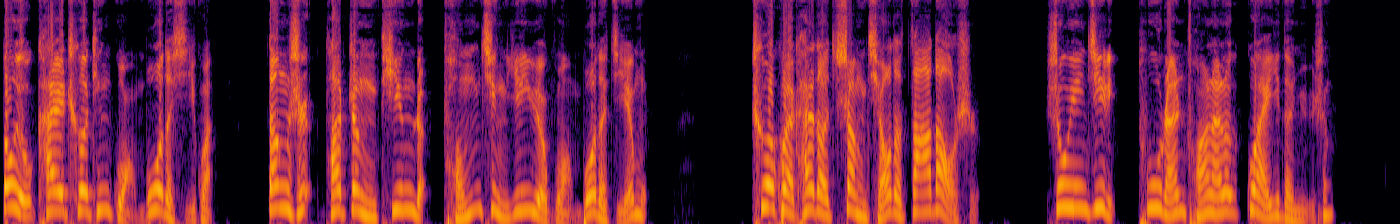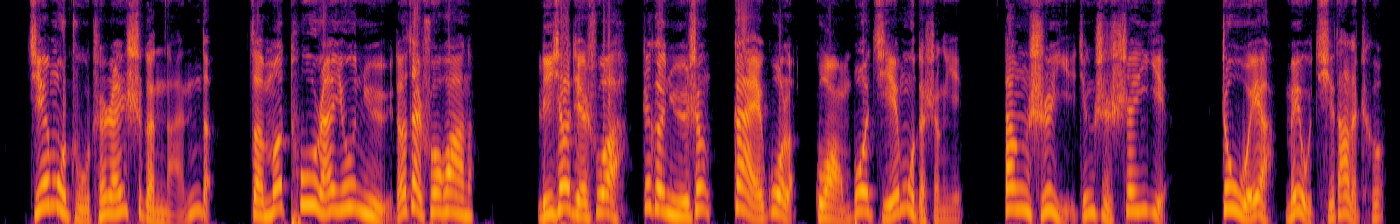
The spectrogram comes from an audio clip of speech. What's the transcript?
都有开车听广播的习惯。当时他正听着重庆音乐广播的节目，车快开到上桥的匝道时，收音机里突然传来了怪异的女声。节目主持人是个男的，怎么突然有女的在说话呢？李小姐说啊，这个女生盖过了广播节目的声音。当时已经是深夜。周围啊没有其他的车，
